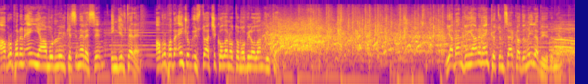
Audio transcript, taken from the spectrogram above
Avrupa'nın en yağmurlu ülkesi neresi? İngiltere. Avrupa'da en çok üstü açık olan otomobil olan ülke. Ya ben dünyanın en kötümser kadınıyla büyüdüm ya.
